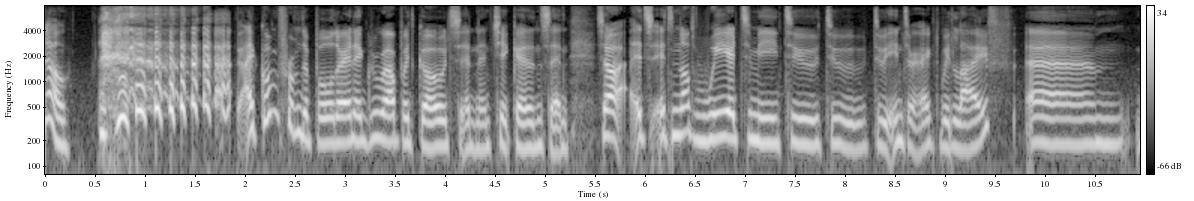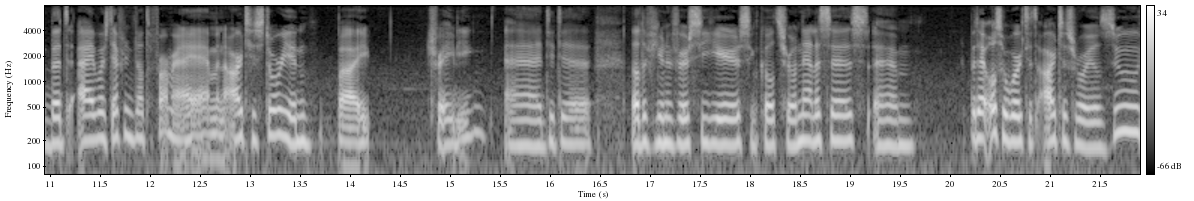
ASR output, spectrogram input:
no. I come from the polder and I grew up with goats and, and chickens and so it's it's not weird to me to to to interact with life. Um, but I was definitely not a farmer. I am an art historian by training. Uh, did a lot of university years in cultural analysis. Um, but I also worked at Artis Royal Zoo.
